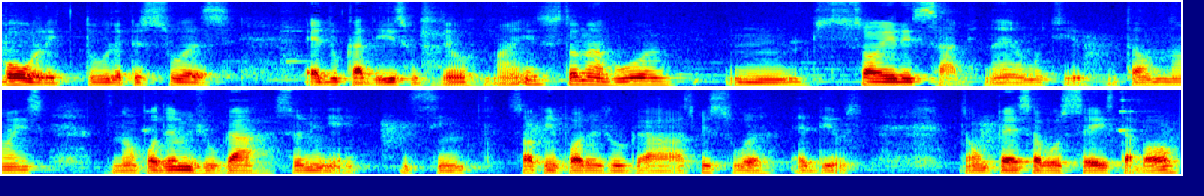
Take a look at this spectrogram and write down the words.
boa leitura, pessoas educadíssimas, entendeu? Mas estão na rua, hum, só eles sabem, né? O motivo. Então nós não podemos julgar só ninguém. E sim, só quem pode julgar as pessoas é Deus. Então peço a vocês, tá bom?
